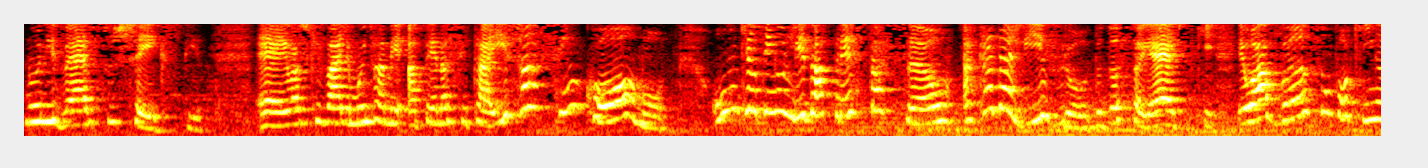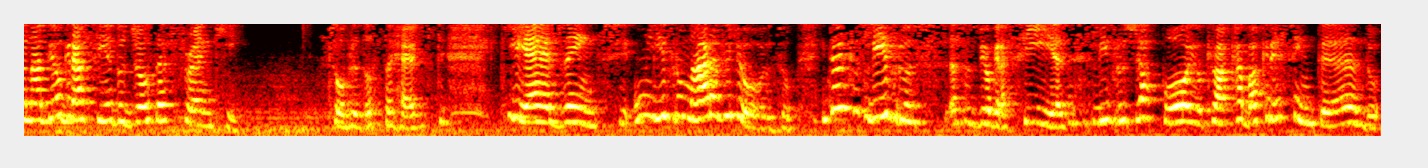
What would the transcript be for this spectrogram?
no universo Shakespeare. É, eu acho que vale muito a pena citar isso, assim como um que eu tenho lido a prestação. A cada livro do Dostoiévski, eu avanço um pouquinho na biografia do Joseph Frank sobre o Dostoiévski, que é, gente, um livro maravilhoso. Então, esses livros, essas biografias, esses livros de apoio que eu acabo acrescentando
